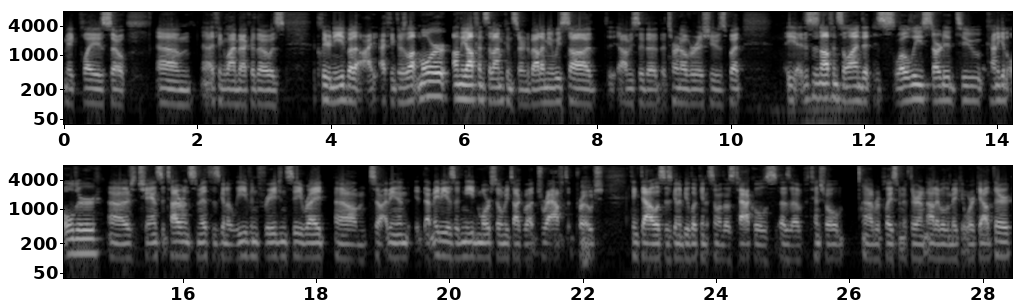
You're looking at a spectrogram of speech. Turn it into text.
make plays. So um, I think linebacker, though, is a clear need, but I, I, think there's a lot more on the offense that I'm concerned about. I mean, we saw obviously the, the turnover issues, but yeah, this is an offensive line that has slowly started to kind of get older. Uh, there's a chance that Tyron Smith is going to leave in free agency, right? Um, so, I mean, that maybe is a need more so when we talk about draft approach. I think Dallas is going to be looking at some of those tackles as a potential uh, replacement if they're not able to make it work out there.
